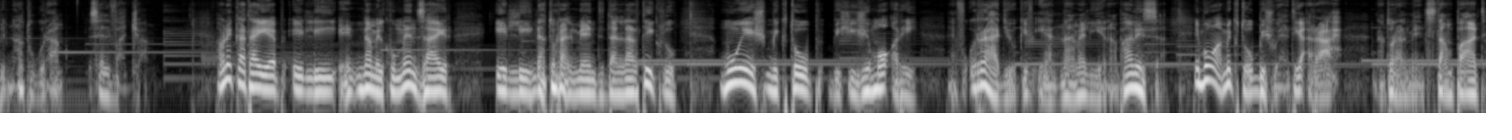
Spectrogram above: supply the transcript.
b'natura selvaġġa. Hawnhekk tajjeb illi nagħmel kumment żgħir illi naturalment dan l-artiklu mhuwiex miktub biex jiġi moqri fuq radju kif qiegħed nagħmel jiena bħalissa. Imma huwa miktub biex wieħed jaqrah naturalment stampat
